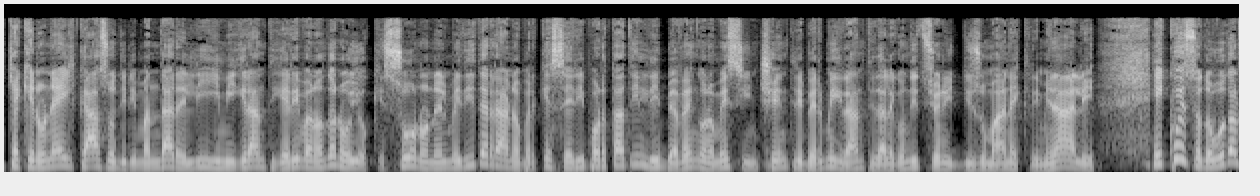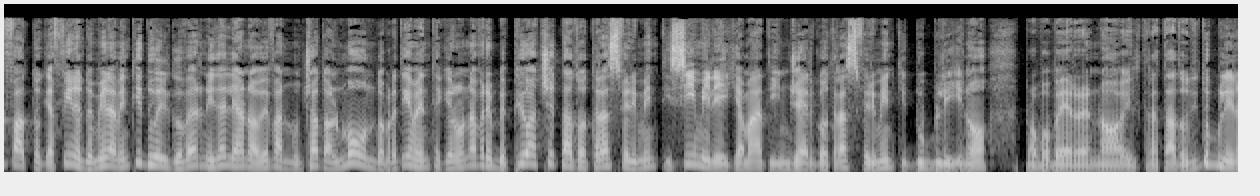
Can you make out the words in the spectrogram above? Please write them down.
cioè che non è il caso di rimandare lì i migranti che arrivano da noi o che sono nel Mediterraneo perché se riportati in Libia vengono messi in centri per migranti dalle condizioni disumane e criminali. E questo è dovuto al fatto che a fine 2022 il governo italiano aveva annunciato al mondo praticamente che non avrebbe più accettato trasferimenti simili, chiamati in gergo trasferimenti Dublino, proprio per no, il trattato di Dublino,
